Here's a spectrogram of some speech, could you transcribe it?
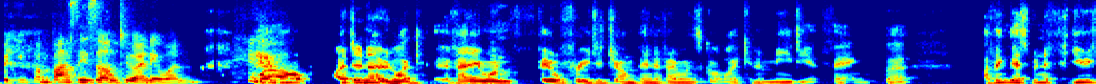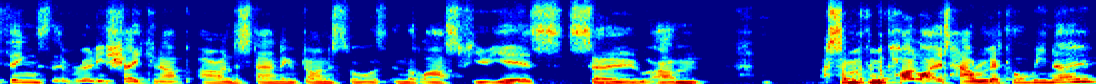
but you can pass these on to anyone. well, I don't know. Like, if anyone, feel free to jump in if anyone's got like an immediate thing. But I think there's been a few things that have really shaken up our understanding of dinosaurs in the last few years. So um, some of them have highlighted how little we know.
